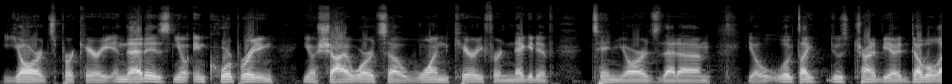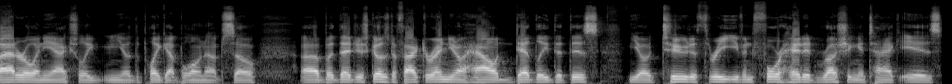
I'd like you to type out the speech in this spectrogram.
yards per carry, and that is, you know, incorporating you know Shai Werts uh, one carry for negative 10 yards that um you know looked like it was trying to be a double lateral and he actually you know the play got blown up so uh, but that just goes to factor in you know how deadly that this you know two to three even four headed rushing attack is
